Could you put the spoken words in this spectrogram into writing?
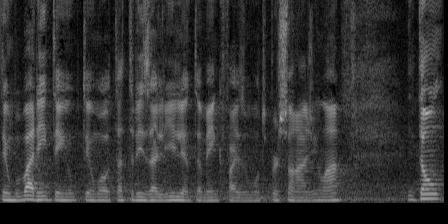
tem o Bubarim, tem, tem uma outra atriz, a Lilian, também, que faz um outro personagem lá. Então,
